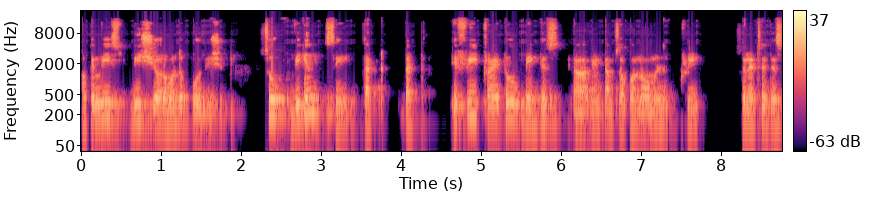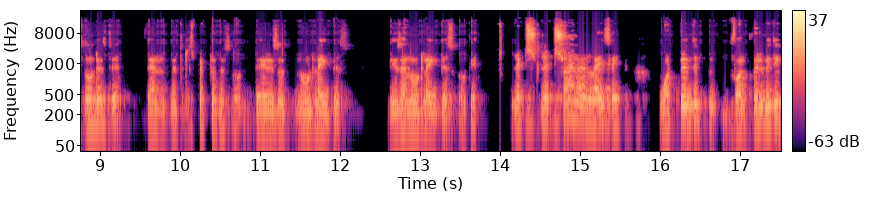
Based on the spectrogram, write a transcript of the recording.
How can we be sure about the position? So we can say that that if we try to make this uh, in terms of a normal tree so let's say this node is there then with respect to this node there is a node like this there is a node like this okay? Let's let's try and analyze like what will the what will be the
